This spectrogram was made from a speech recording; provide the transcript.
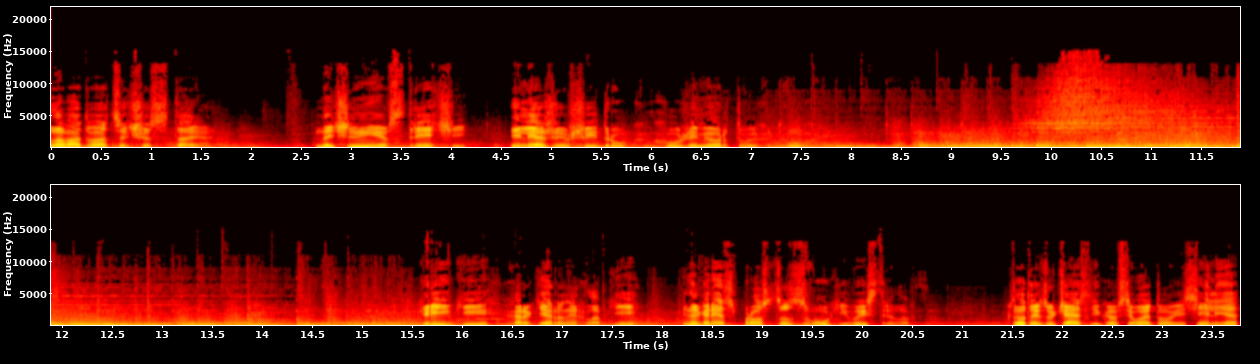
Глава 26. Ночные встречи или оживший друг хуже мертвых двух. Крики, характерные хлопки и, наконец, просто звуки выстрелов. Кто-то из участников всего этого веселья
